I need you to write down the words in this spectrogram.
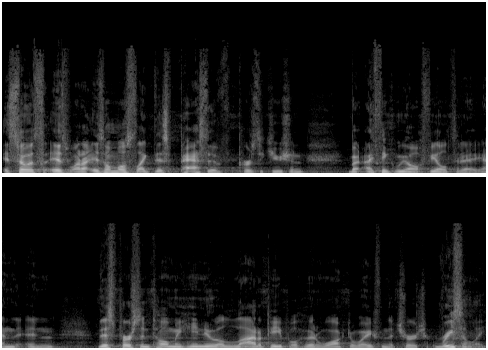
to. So it's, it's, what I, it's almost like this passive persecution, but I think we all feel today. And, and this person told me he knew a lot of people who had walked away from the church recently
